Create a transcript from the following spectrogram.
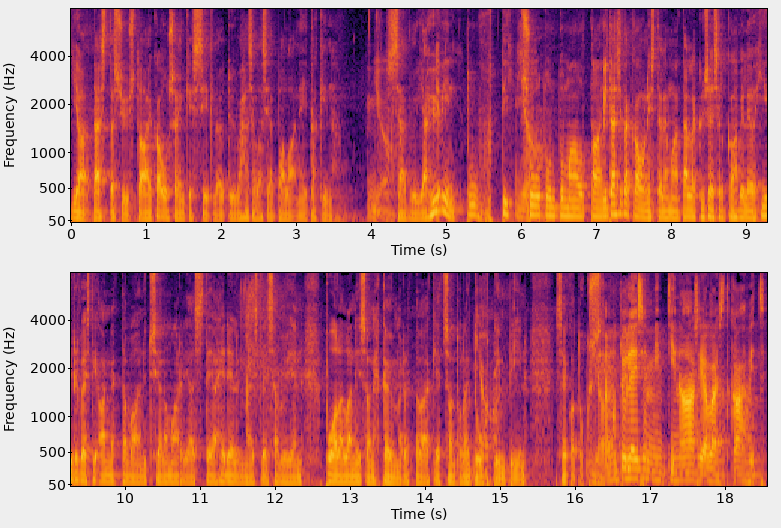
Ja tästä syystä aika useinkin siitä löytyy vähän sellaisia palaniitakin Joo. sävy ja hyvin tuhti Joo. suutuntumaltaan. Mitä sitä kaunistelemaan? Tällä kyseisellä kahvilla on hirveästi annettavaa nyt siellä marjaisten ja hedelmäisten sävyjen puolella, niin se on ehkä ymmärrettävää, että se on tuollainen tuhtimpiin sekoituksiin. Joo, mutta yleisemminkin aasialaiset kahvit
